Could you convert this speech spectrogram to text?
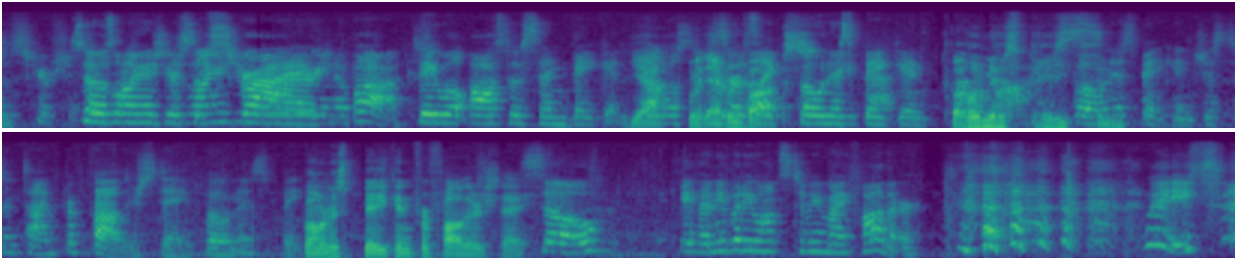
The- subscription. So as long as you're as long as you're subscribed, ordering a box. they will also send bacon. Yeah, will with send- every so it's box. like bonus Free bacon. Bonus box. bacon. Bonus bacon, just in time for Father's Day. Bonus bacon. Bonus bacon for Father's Day. So, if anybody wants to be my father, Wait.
